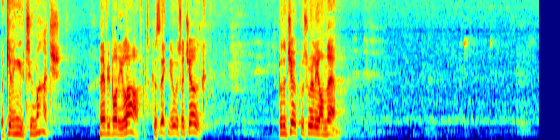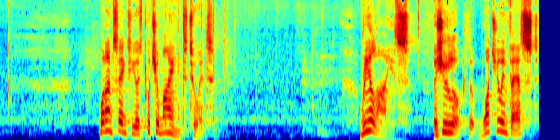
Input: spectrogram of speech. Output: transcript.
We're giving you too much. And everybody laughed because they knew it was a joke. But the joke was really on them. What I'm saying to you is put your mind to it. Realize as you look that what you invest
